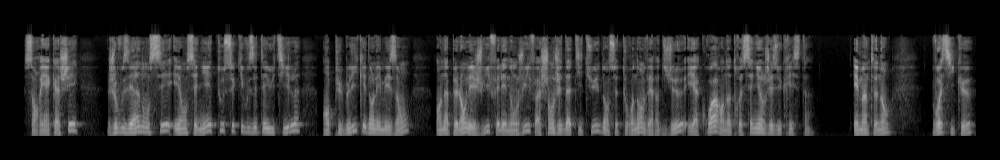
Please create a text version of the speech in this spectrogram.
sans rien cacher, je vous ai annoncé et enseigné tout ce qui vous était utile, en public et dans les maisons, en appelant les Juifs et les non-Juifs à changer d'attitude en se tournant vers Dieu et à croire en notre Seigneur Jésus-Christ. Et maintenant, voici que,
